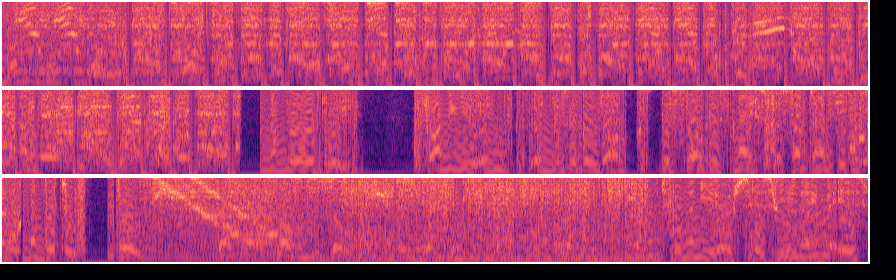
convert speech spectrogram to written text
Funny dancing dog. One dog down, dog does the dance and cringe. This is epic Number 3. Funny in Invisible Dog. This dog is nice, but sometimes he goes over. Number 2. Dog. Dog. Dog. Dog. For many years. His real name is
